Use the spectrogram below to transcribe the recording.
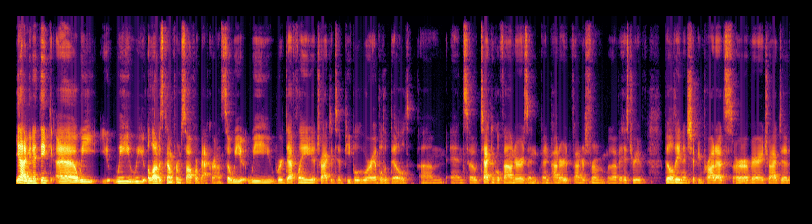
Yeah, I mean, I think uh, we we we a lot of us come from software backgrounds, so we we were definitely attracted to people who are able to build, um, and so technical founders and and founder, founders from who have a history of building and shipping products are, are very attractive.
